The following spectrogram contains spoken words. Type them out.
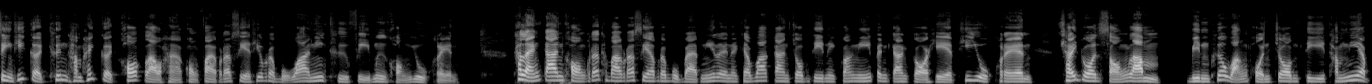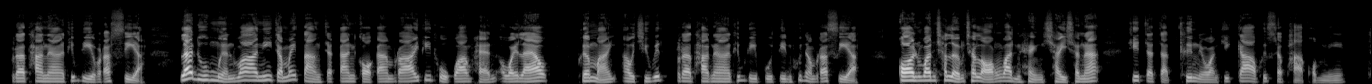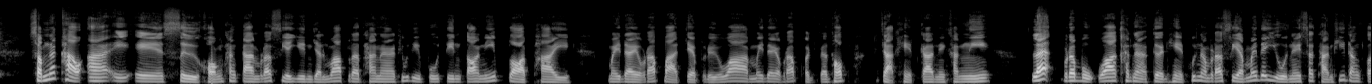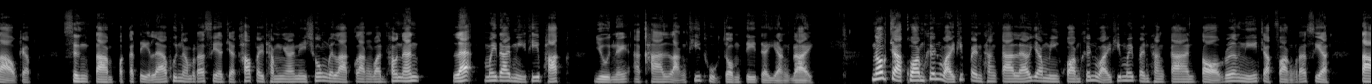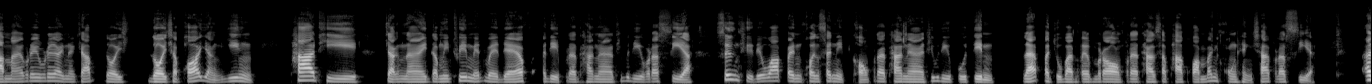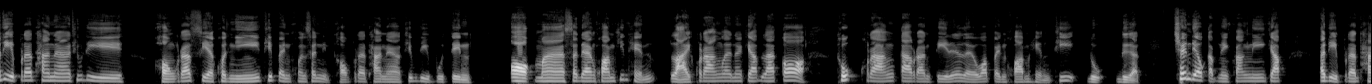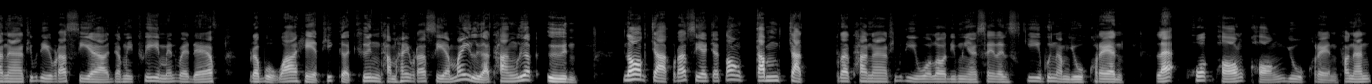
สิ่งที่เกิดขึ้นทำให้เกิดข้อกล่าวหาของฝ่ายรัสเซียที่ระบุว่านี่คือฝีมือของยูเครน แถลงการของรัฐบาลรัสเซียระบุแบบนี้เลยนะครับว่าการโจมตีในครั้งนี้เป็นการก่อเหตุที่ยูเครน ใช้โดรนสองลำบินเพื่อหวังผลโจมตีทำเนียบประธานาธิบดีรัสเซีย และดูเหมือนว่านี่จะไม่ต่างจากการก่อการร้ายที่ถูกวางแผนเอาไว้แล้ว เพื่อหมายเอาชีวิตประธานาธิบดีปูตินผู้นำรัสเซีย ก่อนวันเฉลิมฉลองวันแห่งชัยชนะ ที่จะจัดขึ้นในวันที่ 9 พฤษภาคมนี้สำนักข่าว RIA สื่อของทางการรัสเซียยืนยันว่าประธานาธิบดีปูตินตอนนี้ปลอดภัย ไม่ได้รับบาดเจ็บหรือว่าไม่ได้รับผลกระทบจากเหตุการณ์ในครั้งนี้ และระบุว่าขณะเกิดเหตุผู้นำรัสเซียไม่ได้อยู่ในสถานที่ดังกล่าวครับซึ่งตามปกติแล้วผู้นำรัสเซียจะเข้าไปทำงานในช่วงเวลากลางวันเท่านั้น และไม่ได้มีที่พักอยู่ในอาคารหลังที่ถูกโจมตีแต่อย่างใด นอกจากความเคลื่อนไหวที่เป็นทางการแล้วยังมีความเคลื่อนไหวที่ไม่เป็นทางการต่อเรื่องนี้จากฝั่งรัสเซียตามมาเรื่อยๆนะครับ โดยโดยเฉพาะอย่างยิ่ง ท่าทีจากนายดมิทรีเมดเวเดฟ อดีตประธานาธิบดีรัสเซีย ซึ่งถือได้ว่าเป็นคนสนิทของประธานาธิบดีปูติน และปัจจุบันเป็นรองประธานสภาความมั่นคงแห่งชาติรัสเซีย อดีตประธานาธิบดีของรัสเซียคนนี้ที่เป็นคนสนิทของประธานาธิบดีปูติน ออกมาแสดงความคิดเห็นหลายครั้งแล้วนะครับ แล้วก็ทุกครั้งการันตีได้เลยว่าเป็นความเห็นที่ดุเดือด เช่นเดียวกับในครั้งนี้ครับ อดีตประธานาธิบดีรัสเซียดมิทรีเมดเวเดฟระบุว่าเหตุที่เกิดขึ้นทำให้รัสเซียไม่เหลือทางเลือกอื่น นอกจากรัสเซียจะต้องกำจัดประธานาธิบดีวลาดิเมียร์เซเลนสกี้ผู้นำยูเครน และพวกพ้องของยูเครน เท่านั้น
